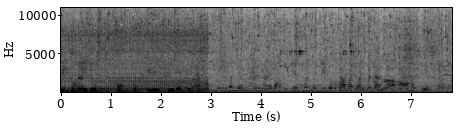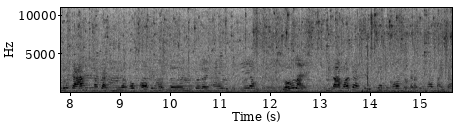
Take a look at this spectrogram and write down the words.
มิถุนายนของทุกปีคือวันสุดท้ายลูกจ้ามาจากเหนือก็ขอไปหมดเลยหนูก็เลยให้ไปเที่ยวโลไหล ตามร้อยแปดสิบเที่ยวหนูก็หนูกำลังจะทอดใหม่ละ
